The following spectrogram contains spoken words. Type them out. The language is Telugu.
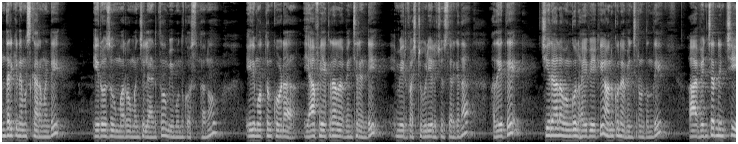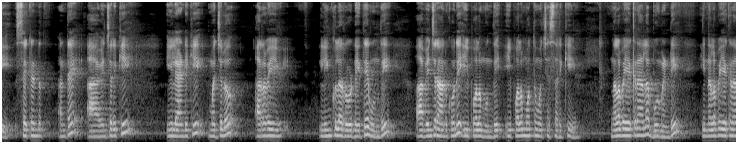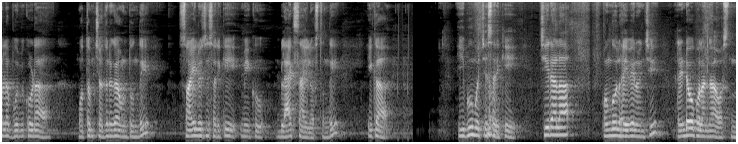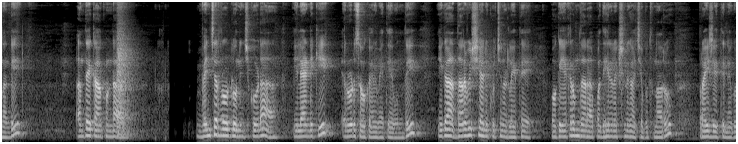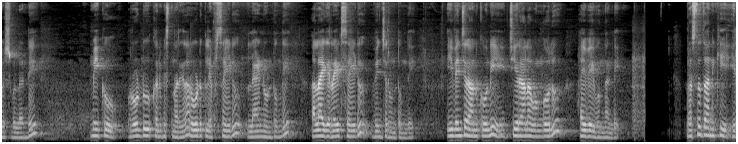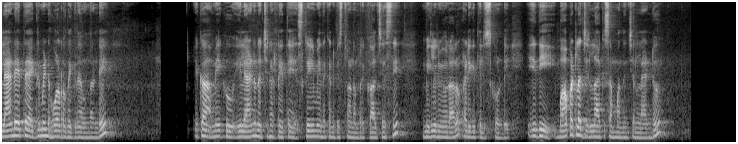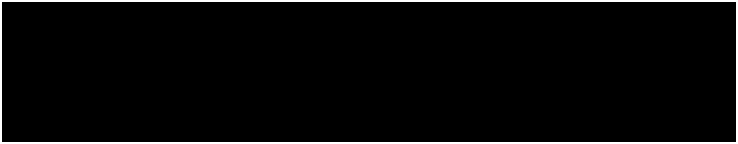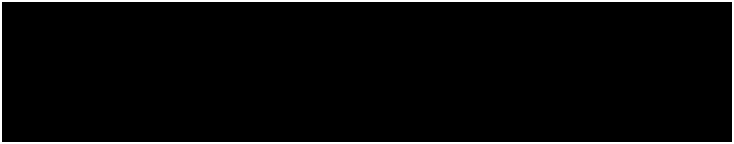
అందరికీ నమస్కారం అండి. ఈరోజు మరో మంచి ల్యాండ్తో మీ ముందుకు వస్తున్నాను. ఇది మొత్తం కూడా యాభై ఎకరాల వెంచర్ అండి. మీరు ఫస్ట్ వీడియోలో చూస్తారు కదా. అదైతే చీరాల ఒంగోలు హైవేకి అనుకున్న వెంచర్ ఉంటుంది. ఆ వెంచర్ నుంచి సెకండ్ అంటే ఆ వెంచర్కి ఈ ల్యాండ్కి మధ్యలో అరవై లింకుల రోడ్ అయితే ఉంది. ఆ వెంచర్ ఆనుకొని ఈ పొలం ఉంది. ఈ పొలం మొత్తం వచ్చేసరికి నలభై ఎకరాల భూమి అండి ఈ నలభై ఎకరాల భూమి కూడా మొత్తం చదునుగా ఉంటుంది. సాయిల్ వచ్చేసరికి మీకు బ్లాక్ సాయిల్ వస్తుంది. ఇక ఈ భూమి వచ్చేసరికి చీరాల ఒంగోలు హైవే నుంచి రెండవ పొలంగా వస్తుందండి. అంతేకాకుండా వెంచర్ రోడ్లో నుంచి కూడా ఈ ల్యాండ్కి రోడ్డు సౌకర్యం అయితే ఉంది. ఇక ధర విషయానికి వచ్చినట్లయితే ఒక ఎకరం ధర పదిహేను లక్షలుగా చెబుతున్నారు. ప్రైజ్ అయితే నెగోషియబుల్ అండి. మీకు రోడ్డు కనిపిస్తున్నారు కదా రోడ్డుకి లెఫ్ట్ సైడ్ ల్యాండ్ ఉంటుంది అలాగే రైట్ సైడ్ వెంచర్ ఉంటుంది. ఈ వెంచర్ అనుకొని చీరాల ఒంగోలు హైవే ఉందండి. ప్రస్తుతానికి ఈ ల్యాండ్ అయితే అగ్రిమెంట్ హోల్డర్ దగ్గర ఉందండి. ఇక మీకు ఈ ల్యాండ్ నచ్చినట్లయితే స్క్రీన్ మీద కనిపిస్తున్న నెంబర్కి కాల్ చేసి మిగిలిన వివరాలు అడిగి తెలుసుకోండి. ఇది బాపట్ల జిల్లాకి సంబంధించిన ల్యాండ్.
